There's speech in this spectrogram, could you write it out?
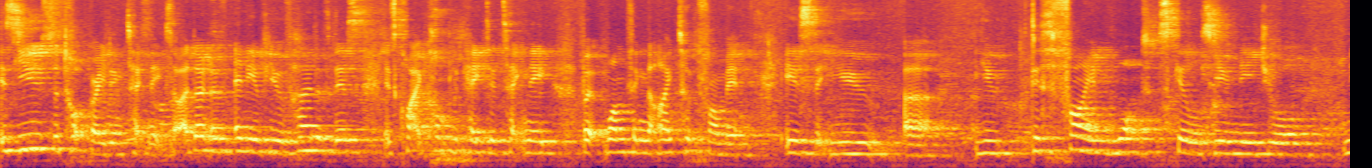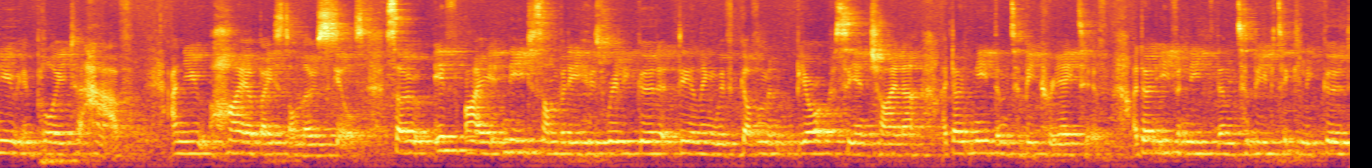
is use the top grading technique. So I don't know if any of you have heard of this. It's quite a complicated technique, but one thing that I took from it is that you uh, you define what skills you need your new employee to have and you hire based on those skills. So if I need somebody who's really good at dealing with government bureaucracy in China, I don't need them to be creative. I don't even need them to be particularly good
